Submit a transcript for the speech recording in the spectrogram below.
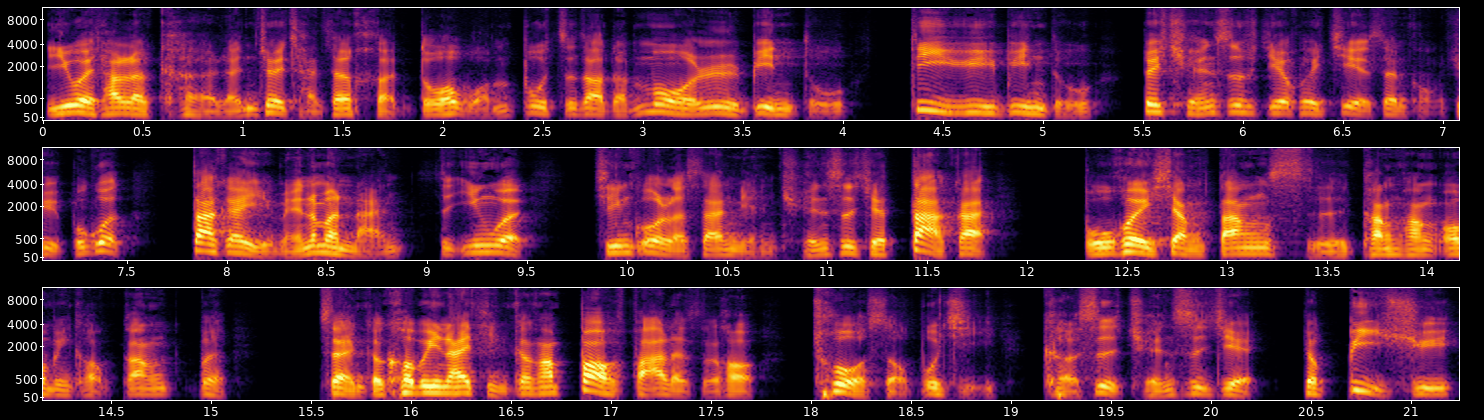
因为它的可能就会产生很多我们不知道的末日病毒、地狱病毒，对全世界会戒慎恐惧。不过。大概也没那么难，是因为经过了三年，全世界大概不会像当时刚刚欧米孔刚不是整个 COVID-19 刚刚爆发的时候措手不及。可是全世界就必须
